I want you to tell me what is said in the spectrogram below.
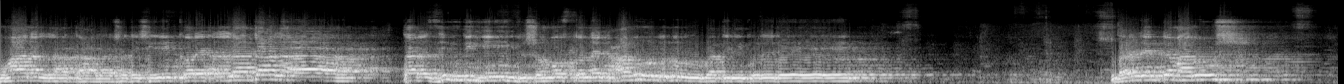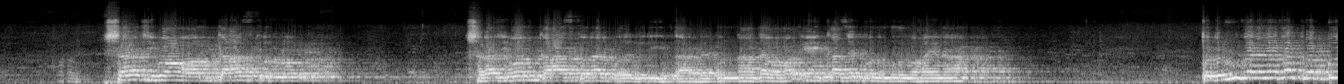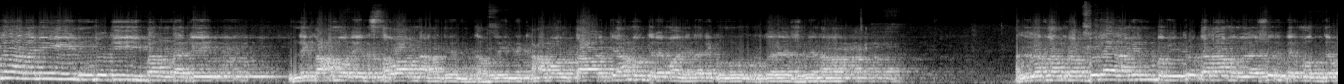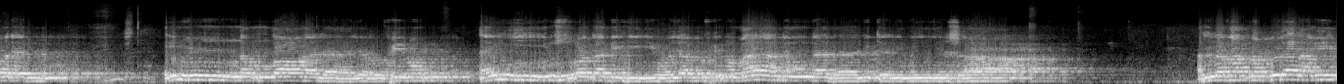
মহান আল্লাহ তাআলার সাথে শিরিক করে, আল্লাহ তাআলা তার সমস্ত বাতিল করে দেন ধরেন একটা মানুষ সারা জীবন কাজ করল, সারা জীবন কাজ করার পরে যদি তার বেতন না দেওয়া হয়, এই কাজের কোনো মূল্য হয় না। যদি বান্দাকে নেক আমলের সওয়াব না দেন তাহলে নেক আমল তার কিয়ামতের ময়দানে কোনো উপকারে আসবে না আল্লাহ পাক রব্বুল আলামিন পবিত্র কালামুল্লাহ শরীফের মধ্যে বলেন إن الله لا يغفر أن يشرك به ويغفر ما دون ذلك لمن يشاء আল্লাহ পাক রব্বুল আলামিন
